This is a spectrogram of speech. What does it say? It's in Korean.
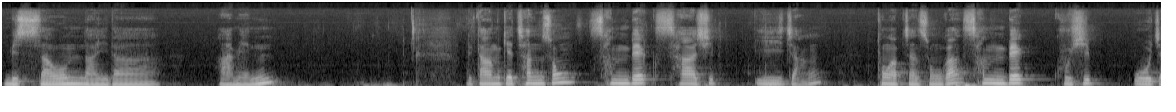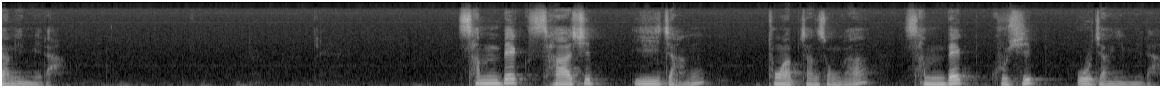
믿사옵나이다. 아멘. 우리 다 함께 찬송 342장 통합 찬송가 395장입니다. 342장 통합 찬송가 395장입니다.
